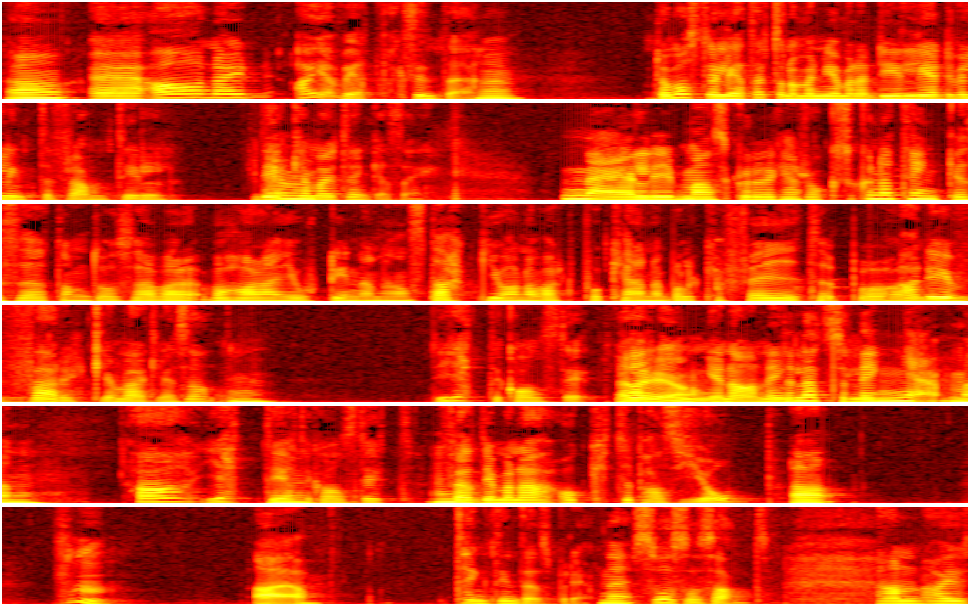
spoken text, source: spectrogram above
Ja. Eh, ja, nej, ja, jag vet faktiskt inte. Då måste jag leta efter honom, men jag menar det leder väl inte fram till, det kan man ju tänka sig. Nej, eller man skulle kanske också kunna tänka sig att de då så här, vad, vad har han gjort innan han stack? Jo, han har varit på Cannibal Café typ. Och, Ja, det är verkligen, verkligen sant. Det är jättekonstigt. Jag har ja. ingen aning. Det lät så länge, men Ja, jätte, jättekonstigt. För att jag menar, och typ hans jobb. ja. Ja, ja. Tänkte inte ens på det. Nej. Så, så sant. Han har ju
